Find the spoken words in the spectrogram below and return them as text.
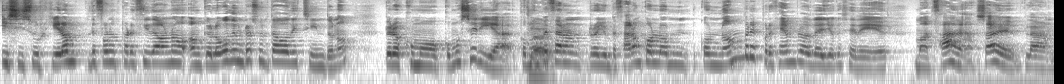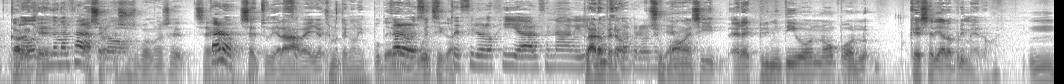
y si surgieron de forma parecida o no, aunque luego de un resultado distinto, ¿no? Pero es como, ¿cómo sería? ¿Cómo Claro. empezaron? Rollo, empezaron con los con nombres, por ejemplo, de, yo qué sé, de manzana, ¿sabes? En plan, Claro, no de manzana, eso, pero... eso supongo que se, se, Claro. se estudiará. A ver, yo es que no tengo ni puta idea Claro, de lingüística. es filología al final y Claro, pero, ni supongo que si eres primitivo, ¿no? Por lo- ¿Qué sería lo primero? Mm,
